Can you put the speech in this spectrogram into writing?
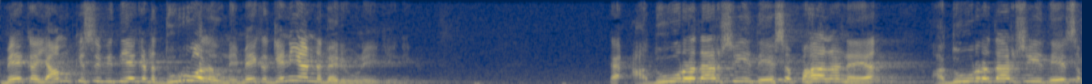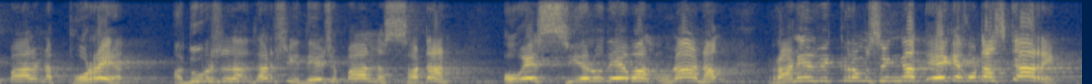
මේක යම් කිසි විදියකට දුර්වල වුණේ මේක ගෙනියන්න බැරි වුණේ කියන එක. දැන් අදූරදර්ශී දේශපාලනය අදූරදර්ශී දේශපාලන පොරය අදූරදර්ශී දේශපාලන සටන් ඔව් ඒ සියලු දේවල් වුණා නම් රනිල් වික්‍රමසිංහත් ඒකේ කොටස්කාරයෙක්.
